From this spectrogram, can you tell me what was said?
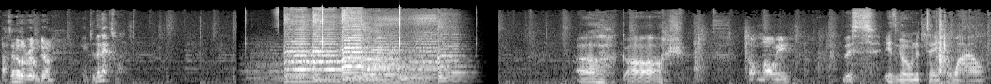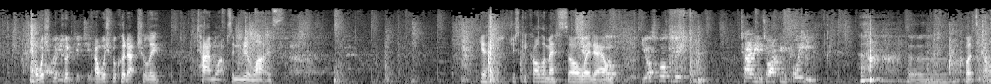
That's another room done. Into the next one. Is going to take a while. I wish Oh, we could. I wish we could actually time lapse in real life. Yeah, just kick all the mess all the way down. Well, you're supposed to be tidying so I can clean. Uh, let's go.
